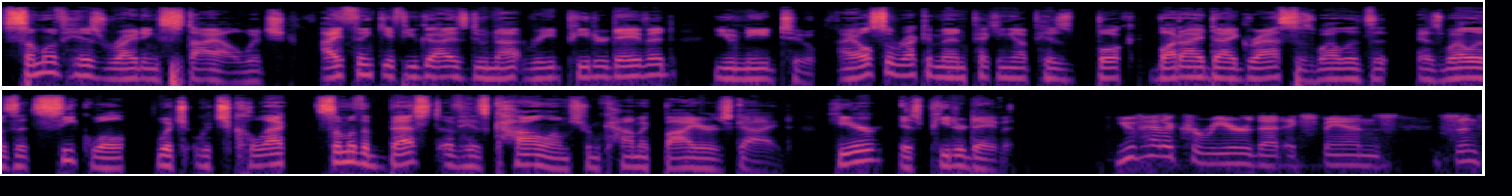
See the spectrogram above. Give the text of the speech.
some of his writing style, which I think if you guys do not read Peter David, you need to. I also recommend picking up his book But I Digress as well as as well as its sequel, which which collect some of the best of his columns from Comic Buyer's Guide. Here is Peter David. You've had a career that expands since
